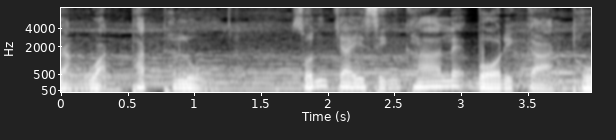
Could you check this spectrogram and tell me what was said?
จังหวัดพัทลุง สนใจสินค้าและบริการโทร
